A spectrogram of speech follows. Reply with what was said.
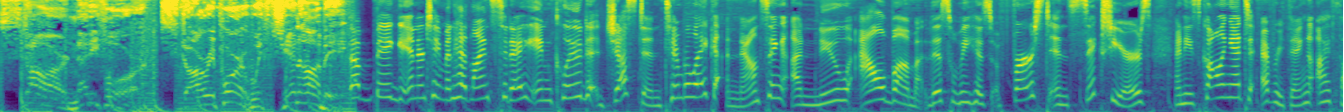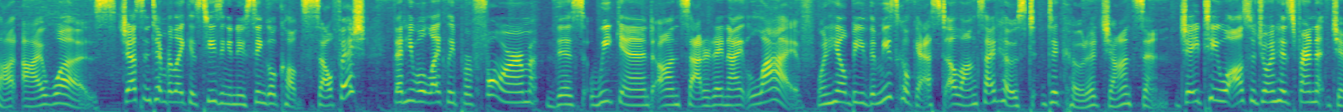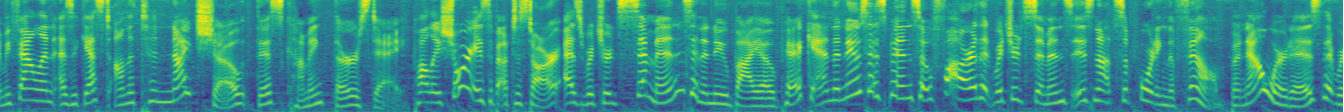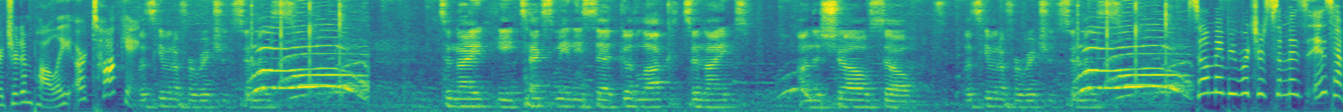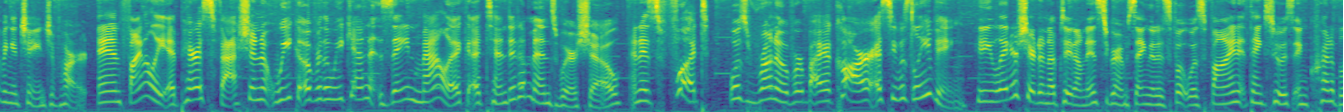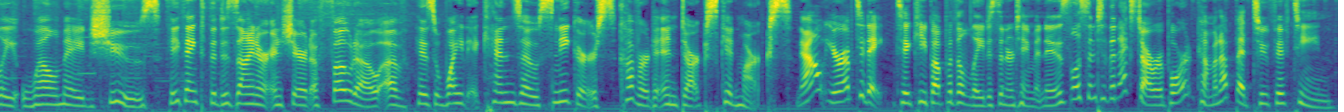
Star 94. Star Report with Jen Hobby. The big entertainment headlines today include Justin Timberlake announcing a new album. This will be his first in six years, and he's calling it Everything I Thought I Was. Justin Timberlake is teasing a new single called Selfish that he will likely perform this weekend on Saturday Night Live when he'll be the musical guest alongside host Dakota Johnson. JT will also join his friend Jimmy Fallon as a guest on The Tonight Show this coming Thursday. Pauly Shore is about to star as Richard Simmons in a new biopic, and the news has been so far that Richard Simmons is not supporting the film. But now word is that Richard and Pauly are talking. Let's give it up for Richard Simmons. Tonight, he texted me and he said, Good luck tonight on the show. So let's give it up for Richard Simmons. So maybe Richard Simmons is having a change of heart. And finally, at Paris Fashion Week over the weekend, Zayn Malik attended a menswear show and his foot was run over by a car as he was leaving. He later shared an update on Instagram saying that his foot was fine thanks to his incredibly well made shoes. He thanked the designer and shared a photo of his white Kenzo sneakers covered in dark skid marks. Now you're up to date. To keep up with the latest entertainment news, listen to the next Star Report coming up at 215.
